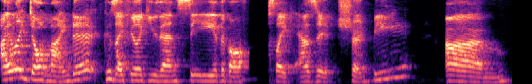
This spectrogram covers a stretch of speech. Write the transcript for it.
I like don't mind it because I feel like you then see the golf like as it should be. Um,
